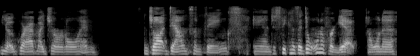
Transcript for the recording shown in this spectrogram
know, grab my journal and jot down some things. And just because I don't want to forget, I want to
